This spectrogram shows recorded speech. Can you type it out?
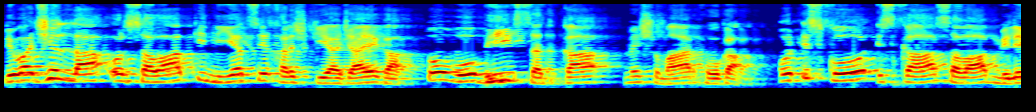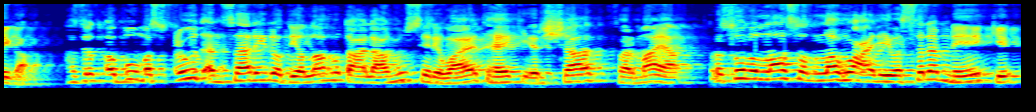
لوجہ اللہ اور ثواب کی نیت سے خرچ کیا جائے گا تو وہ بھی صدقہ میں شمار ہوگا اور اس کو اس کا ثواب ملے گا۔ حضرت ابو مسعود انصاری رضی اللہ تعالیٰ عنہ سے روایت ہے کہ ارشاد فرمایا، رسول اللہ صلی اللہ علیہ وسلم نے کہ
